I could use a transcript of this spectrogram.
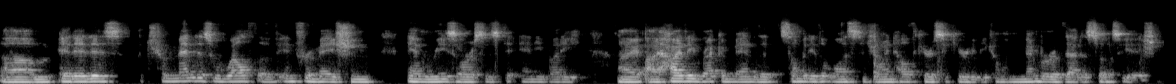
Um, and it is a tremendous wealth of information and resources to anybody. I, I highly recommend that somebody that wants to join healthcare security become a member of that association.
